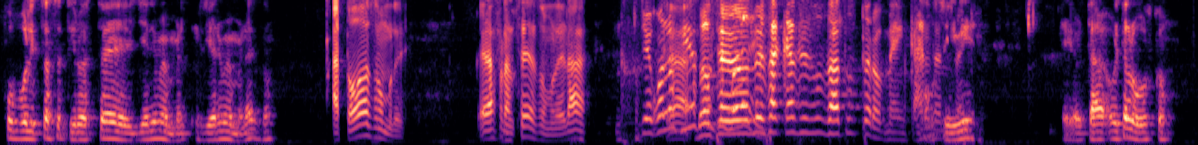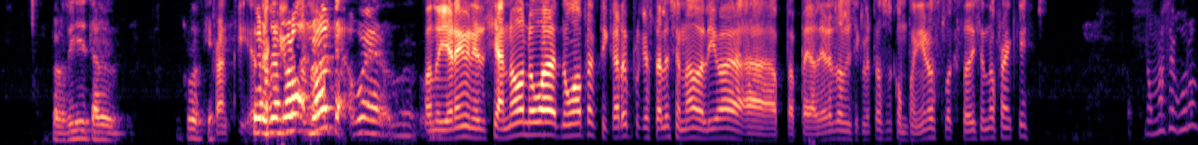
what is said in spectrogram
futbolista, se tiró este Jeremy, Jeremy Menez, ¿no? A todas, hombre. Era francés, hombre. Era. Llegó a la fiesta. No sé de dónde sacas esos datos, pero me encanta. sí. Eh, ahorita, ahorita, lo busco. Pero sí, tal. Que... Frankie, pero no, no, bueno. Cuando Jeremy decía, no, no va, no va a practicar porque está lesionado, él iba a, a pedalear las bicicletas a sus compañeros, ¿es lo que está diciendo Frankie? No más seguro.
